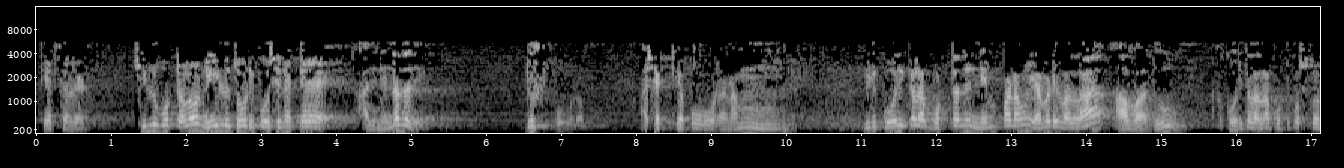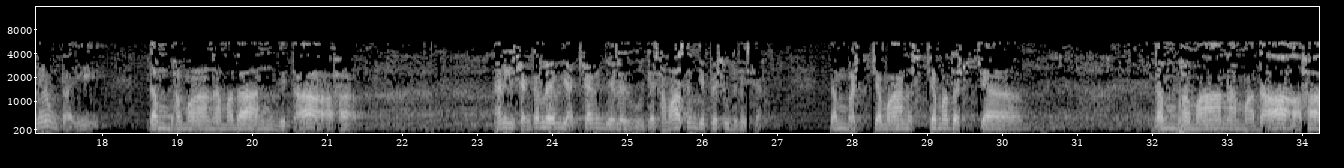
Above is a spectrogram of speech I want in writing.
తీర్చలేడు. చిల్లు బుట్టలో నీళ్ళు తోడిపోసినట్టే. అది నిండదది. దుష్పూరం. అశక్యపూరణం. వీడి కోరికల బుట్టని నింపడం ఎవడి వల్ల? అవ్వదు ఆ కోరికలు అలా పుట్టుకొస్తూనే ఉంటాయి. దంభమానమదాన్వితా. దానికి శంకర్లు ఏం వ్యాఖ్యానం చేయలేదు. ఊరికే సమాసం చెప్పేసి వదిలేశారు. దంభశ్చ మానశ్చ మదశ్చ. దంభమానమదాహ.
